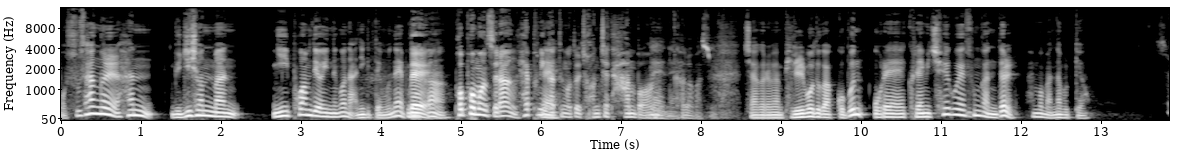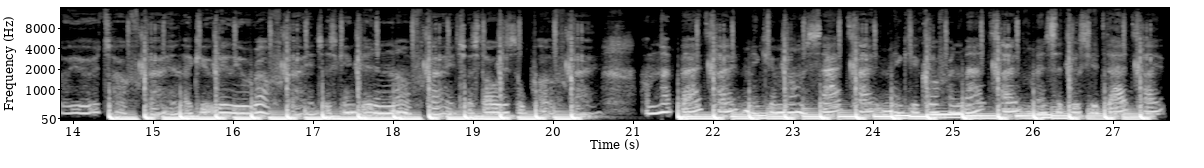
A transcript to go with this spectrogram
뭐 수상을 한 뮤지션만 이 포함되어 있는 건 아니기 때문에 네, 보니까 네, 퍼포먼스랑 해프닝 네. 같은 것들 전체 다 한번 네, 네. 가져봤습니다. 자, 그러면 빌보드가 꼽은 올해 그래미 최고의 순간들 한번 만나볼게요. So I'm that bad type, make your mama sad type, make your girlfriend mad type, might seduce your dad type.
